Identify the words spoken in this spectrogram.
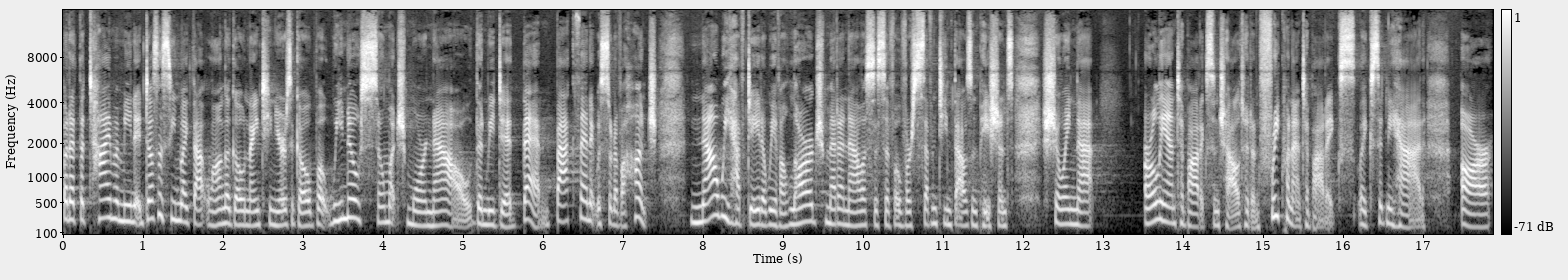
But at the time, I mean, it doesn't seem like that long ago, 19 years ago, but we know so much more now than we did then. Back then, it was sort of a hunch. Now we have data. We have a large meta analysis of over 17,000 patients showing that early antibiotics in childhood and frequent antibiotics, like Sydney had, are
